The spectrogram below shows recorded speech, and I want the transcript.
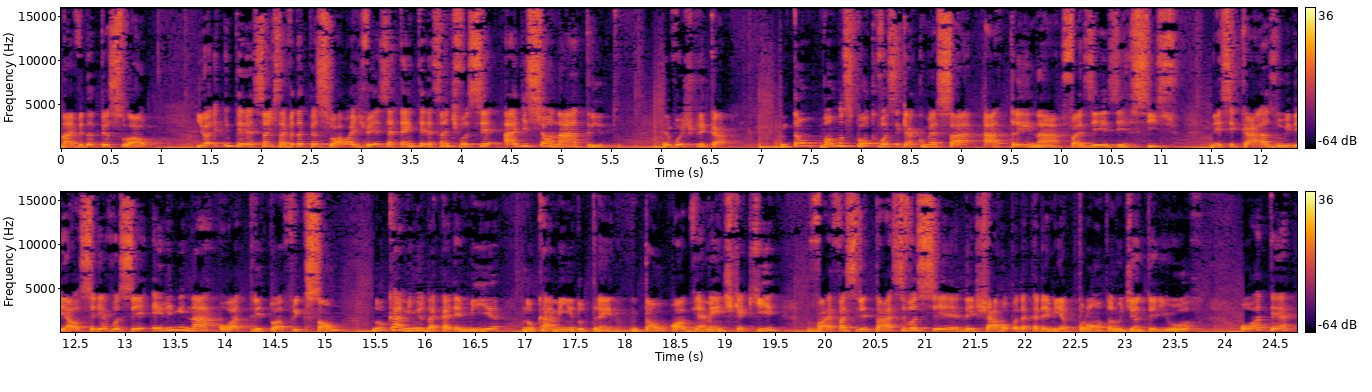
na vida pessoal. E olha que interessante, na vida pessoal, às vezes é até interessante você adicionar atrito. Eu vou explicar. Então, vamos supor que você quer começar a treinar, fazer exercício. Nesse caso, o ideal seria você eliminar o atrito ou a fricção no caminho da academia, no caminho do treino. Então, obviamente que aqui vai facilitar se você deixar a roupa da academia pronta no dia anterior, ou até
